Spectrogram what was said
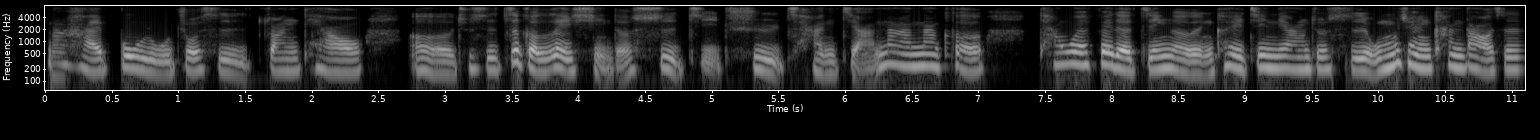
那还不如就是专挑呃，就是这个类型的市集去参加。那那个摊位费的金额，你可以尽量就是我目前看到是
